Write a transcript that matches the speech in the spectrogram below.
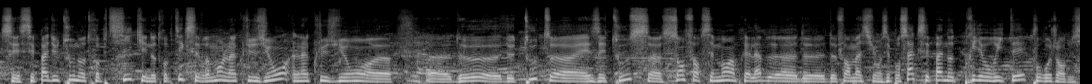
C'est pas du tout notre optique. Et notre optique, c'est vraiment l'inclusion, l'inclusion de, de toutes et tous, sans forcément un préalable de, formation. Pour ça que c'est pas notre priorité pour aujourd'hui.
